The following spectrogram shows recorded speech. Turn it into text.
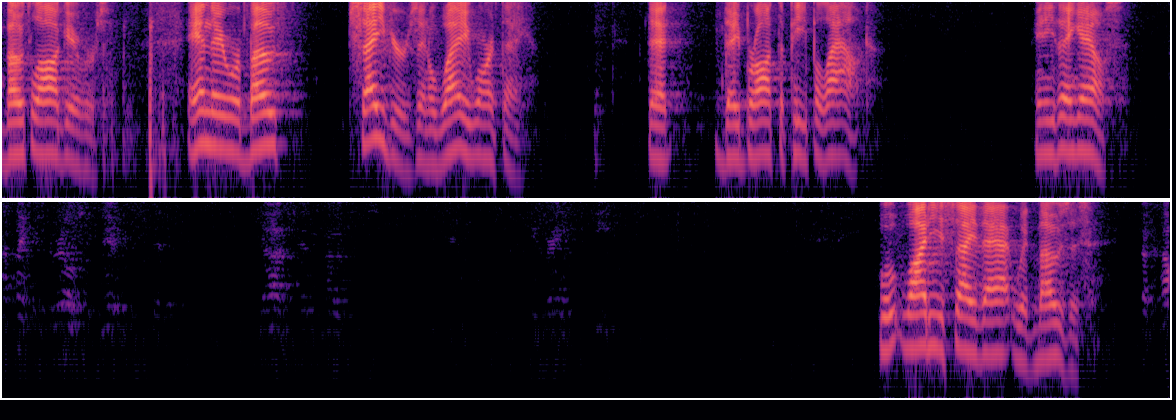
Both lawgivers. And they were both saviors in a way, weren't they? That they brought the people out. Anything else? Well, why do you say that with Moses? Uh,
